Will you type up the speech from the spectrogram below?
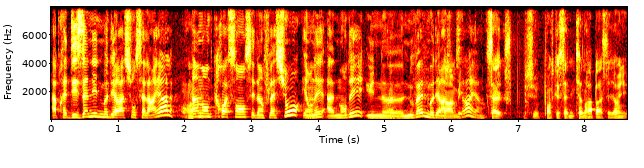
après des années de modération salariale, un an de croissance et d'inflation, et on est à demander une nouvelle modération salariale. Ça, je pense que ça ne tiendra pas. C'est-à-dire,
